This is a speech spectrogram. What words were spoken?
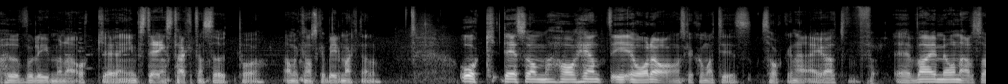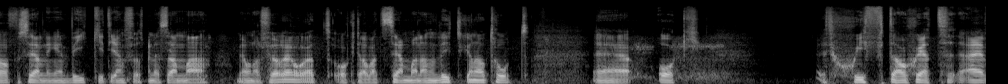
hur volymerna och eh, investeringstakten ser ut på amerikanska bilmarknaden. Och det som har hänt i år då, om man ska komma till saken här, är ju att eh, varje månad så har försäljningen vikit jämfört med samma månad förra året och det har varit sämre än analytikerna har trott. Eh, och ett skifte har skett, eh,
